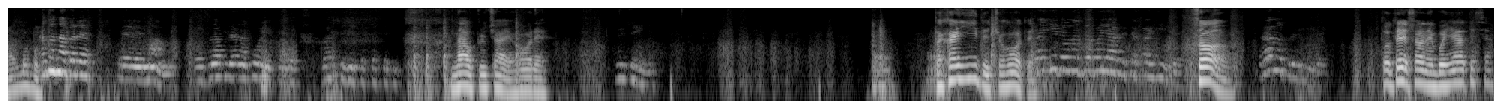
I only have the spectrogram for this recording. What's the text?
А, бабуль. Ну набере е, маму. От вона піде на під. На, включай, говори. Та хай їде, чого ти? Хай їде, вона буде боятися, хай їде. Що? Рано приїде. То ти що, не боятися?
